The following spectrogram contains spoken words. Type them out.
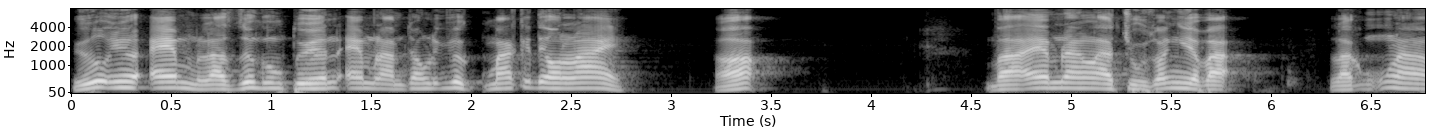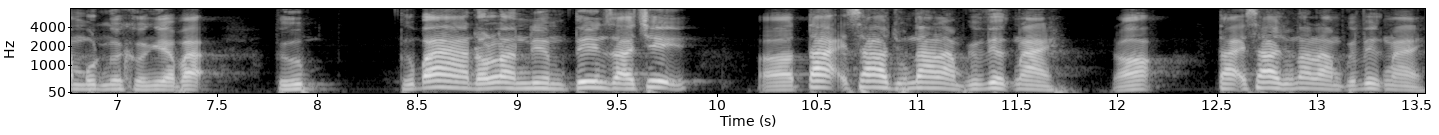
Ví dụ như em là Dương Công Tuyến, em làm trong lĩnh vực marketing online. Đó. Và em đang là chủ doanh nghiệp ạ là cũng là một người khởi nghiệp ạ thứ thứ ba đó là niềm tin giá trị. À, tại sao chúng ta làm cái việc này? Đó tại sao chúng ta làm cái việc này?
